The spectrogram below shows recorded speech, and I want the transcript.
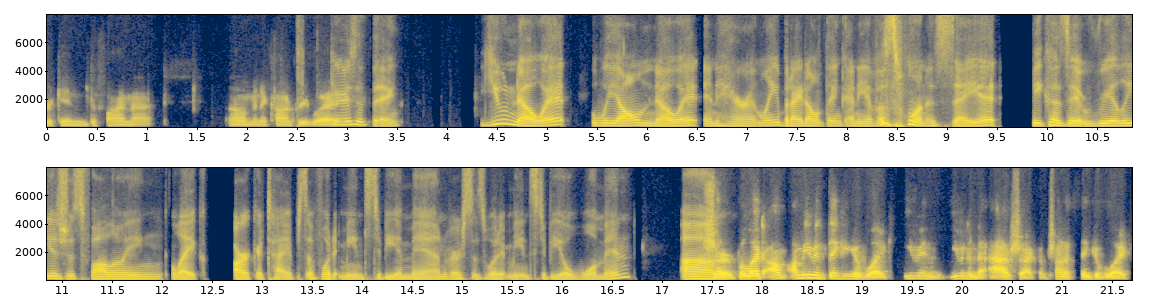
freaking define that um in a concrete way? Here's the thing you know it. We all know it inherently, but I don't think any of us want to say it because it really is just following like archetypes of what it means to be a man versus what it means to be a woman. Sure, Um, but like I'm I'm even thinking of like even even in the abstract, I'm trying to think of like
